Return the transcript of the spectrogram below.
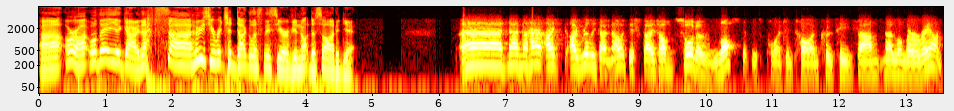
Uh, all right, well there you go. That's uh, who's your Richard Douglas this year? Have you not decided yet? Uh, no, no, I, I really don't know at this stage. I'm sort of lost at this point in time because he's um, no longer around.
